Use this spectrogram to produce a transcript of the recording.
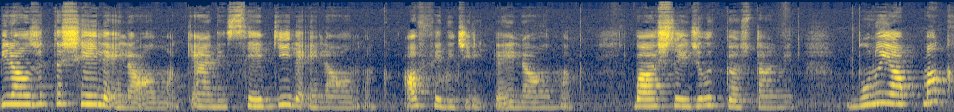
birazcık da şeyle ele almak. Yani sevgiyle ele almak. Affedicilikle ele almak. Bağışlayıcılık göstermek. Bunu yapmak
